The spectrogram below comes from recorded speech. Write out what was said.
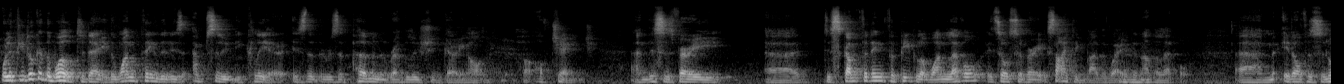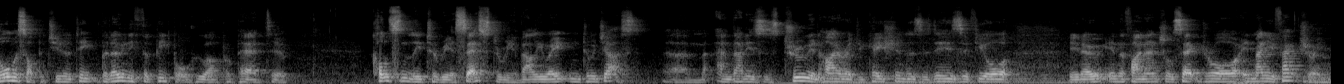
Well, if you look at the world today, the one thing that is absolutely clear is that there is a permanent revolution going on uh, of change. And this is very uh, discomforting for people at one level. It's also very exciting, by the way, mm. at another level. Um, it offers enormous opportunity, but only for people who are prepared to constantly to reassess, to reevaluate, and to adjust. Um, and that is as true in higher education as it is if you're, you know, in the financial sector or in manufacturing.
